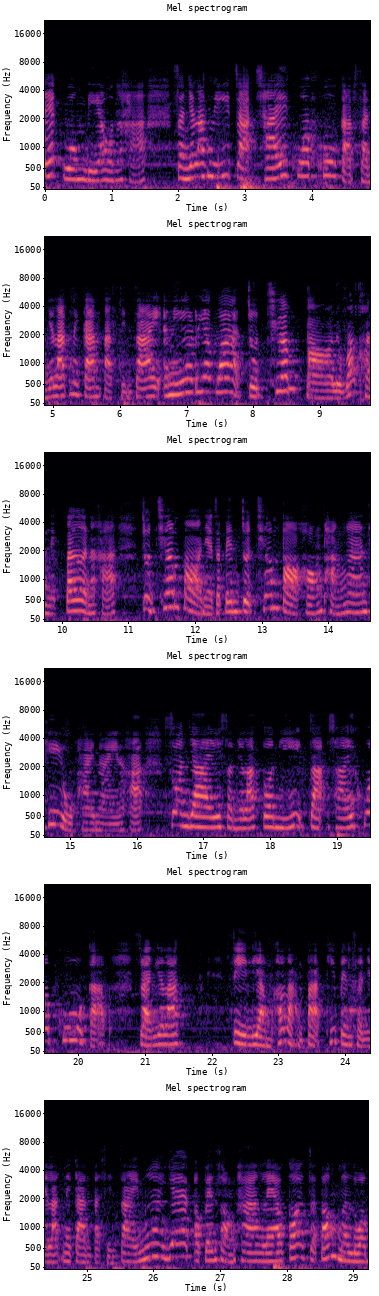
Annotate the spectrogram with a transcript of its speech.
ล็กๆ วงเดียวนะคะ สัญลักษณ์นี้จะใช้ควบคู่กับสัญลักษณ์ในการตัดสินใจ อันนี้เรียกว่าจุดเชื่อมต่อหรือว่า connector นะคะ จุดเชื่อมต่อเนี่ยจะเป็นจุดเชื่อมต่อของผังงานที่อยู่ภายในนะคะ ส่วนใหญ่สัญลักษณ์ตัวนี้จะใช้ควบคู่กับสัญลักษณ์สี่เหลี่ยมข้าวหลามตัดที่เป็นสัญลักษณ์ในการตัดสินใจ เมื่อแยกออกเป็นสองทางแล้วก็จะต้องมารวม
